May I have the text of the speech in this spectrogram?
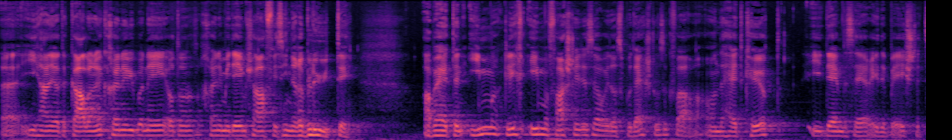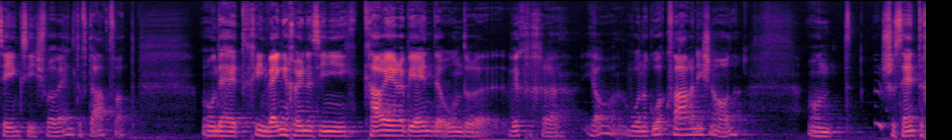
äh, ich habe ja den Carlo nicht können übernehmen oder können mit ihm arbeiten in seiner Blüte. Aber er hat dann immer, gleich immer fast jedes Jahr wieder das Podest rausgefahren. Und er hat gehört, indem dass er in den besten 10 war der Welt auf der Abfahrt. Und er hat in Wengen können seine Karriere beenden unter wirklich, äh, ja, wo er gut gefahren ist noch, oder? Und schlussendlich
